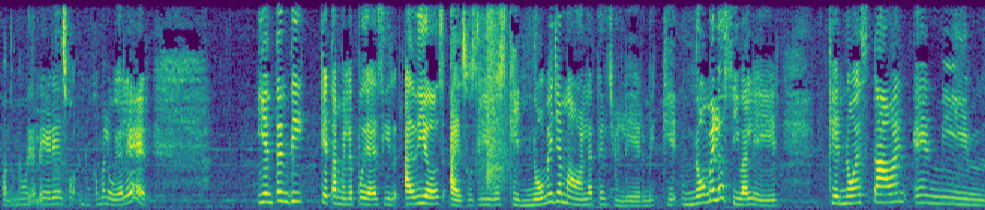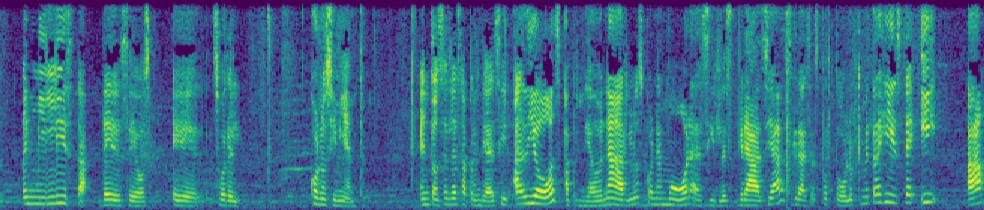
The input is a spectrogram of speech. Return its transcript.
¿cuándo me voy a leer eso? Nunca me lo voy a leer. Y entendí que también le podía decir adiós a esos libros que no me llamaban la atención leerme, que no me los iba a leer, que no estaban en mi, en mi lista de deseos eh, sobre el conocimiento. Entonces les aprendí a decir adiós, aprendí a donarlos con amor, a decirles gracias, gracias por todo lo que me trajiste y a,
